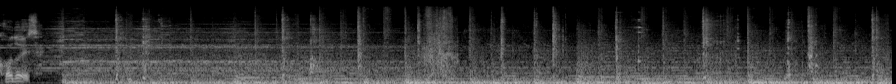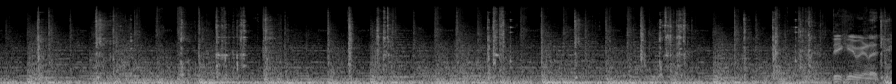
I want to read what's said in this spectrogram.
खोदो इसे। देखिए वीणा जी,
